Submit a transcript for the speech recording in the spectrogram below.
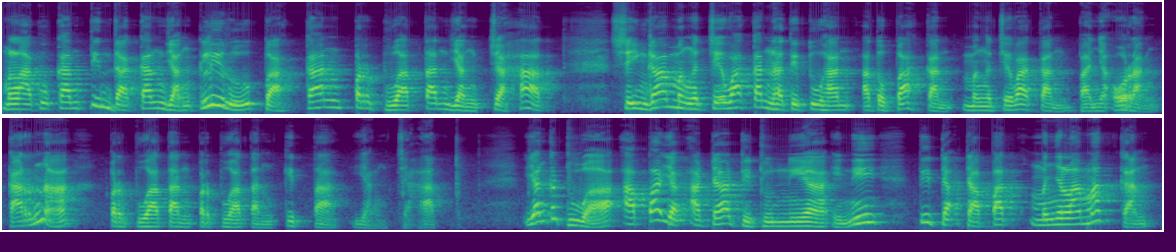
melakukan tindakan yang keliru, bahkan perbuatan yang jahat, sehingga mengecewakan hati Tuhan, atau bahkan mengecewakan banyak orang karena perbuatan-perbuatan kita yang jahat. Yang kedua, apa yang ada di dunia ini tidak dapat menyelamatkan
